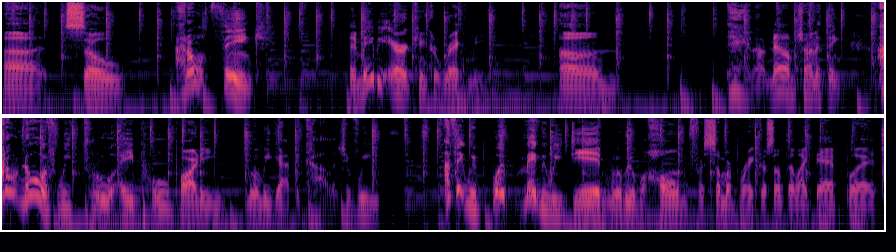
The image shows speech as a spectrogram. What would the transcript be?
Uh, so I don't think, and maybe Eric can correct me. Um, man, now I'm trying to think. I don't know if we threw a pool party when we got to college. If we, I think we maybe we did when we were home for summer break or something like that. But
